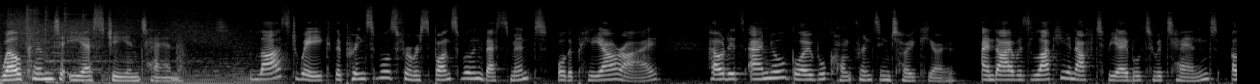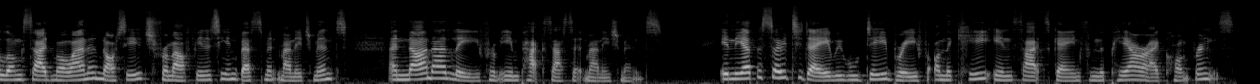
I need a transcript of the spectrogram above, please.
Welcome to ESG in 10. Last week, the Principles for Responsible Investment, or the PRI, held its annual global conference in Tokyo, and I was lucky enough to be able to attend alongside Moana Nottage from Alphinity Investment Management and Nana Li from Impax Asset Management. In the episode today, we will debrief on the key insights gained from the PRI conference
